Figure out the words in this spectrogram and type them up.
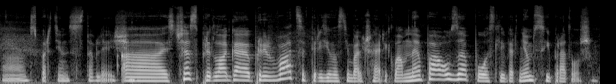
в спортивной составляющей. А, сейчас предлагаю прерваться. Впереди у нас небольшая рекламная пауза. После вернемся и продолжим.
